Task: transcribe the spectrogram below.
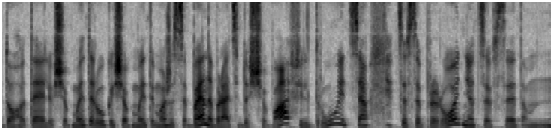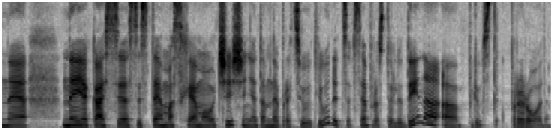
до готелю, щоб мити руки, щоб мити, може себе, набирається дощова, фільтрується. Це все природньо, це все там не не якась система, схема очищення, там не працюють люди, це все просто людина, а плюс так природа.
